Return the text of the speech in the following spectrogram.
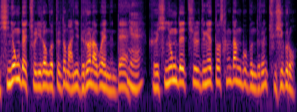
신용대출 이런 것들도 많이 늘어나고 했는데 예. 그 신용대출 중에 또 상당 부분들은 주식으로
